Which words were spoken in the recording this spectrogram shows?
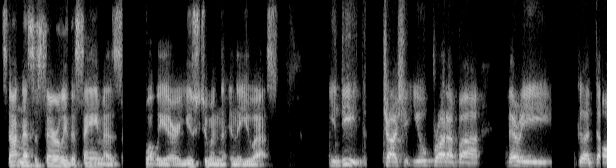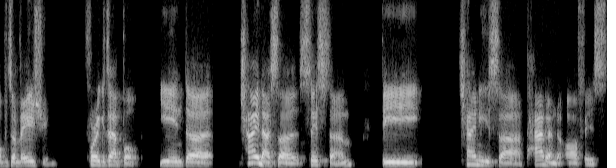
it's not necessarily the same as what we are used to in the in the U.S. Indeed, Josh, you brought up a very good observation. For example, in the China's uh, system, the Chinese uh, patent office,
